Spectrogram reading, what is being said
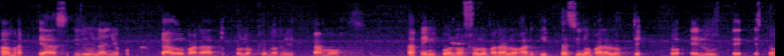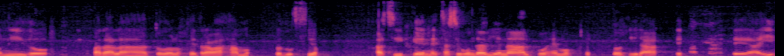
a María, ha sido un año complicado para todos los que nos dedicamos flamenco, no solo para los artistas, sino para los técnicos de luz, de sonido, para todos los que trabajamos en producción. Así que en esta segunda bienal pues hemos querido tirar de, ahí,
